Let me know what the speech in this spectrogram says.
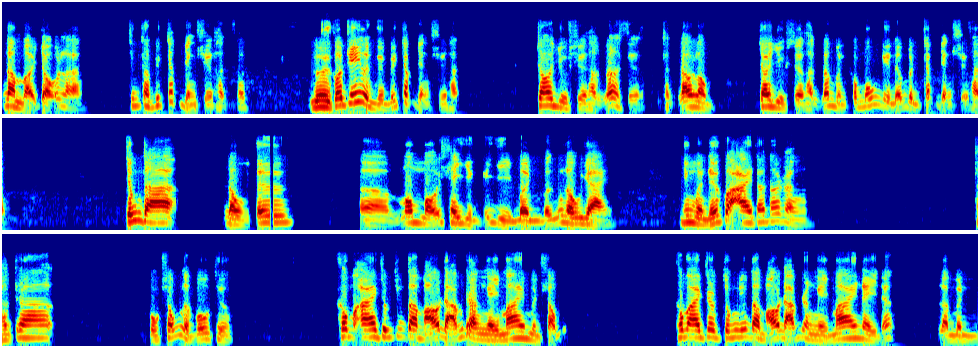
nằm ở chỗ là chúng ta biết chấp nhận sự thật thôi. Người có trí là người biết chấp nhận sự thật. Cho dù sự thật đó là sự thật đau lòng cho dù sự thật đó mình không muốn đi nữa mình chấp nhận sự thật chúng ta đầu tư uh, mong mỏi xây dựng cái gì bền vững lâu dài. Nhưng mà nếu có ai đó nói rằng thật ra cuộc sống là vô thường không ai trong chúng ta bảo đảm rằng ngày mai mình sống. Không ai trong chúng ta bảo đảm rằng ngày mai này đó là mình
